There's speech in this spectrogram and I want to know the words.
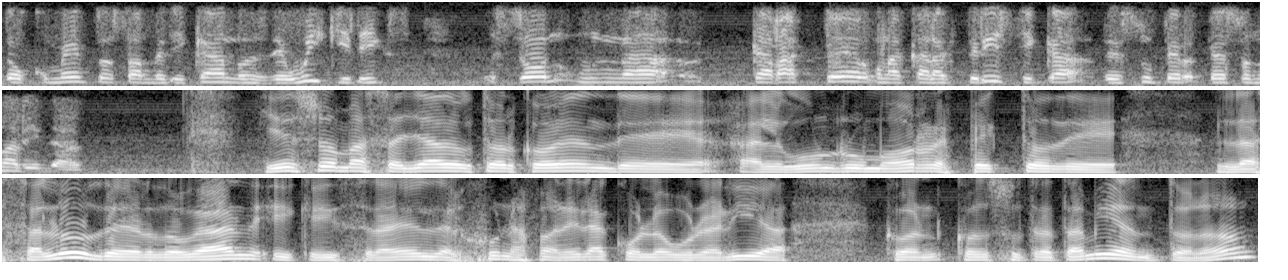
documentos americanos de Wikileaks son una carácter, una característica de su personalidad. Y eso más allá, doctor Cohen, de algún rumor respecto de la salud de Erdogan y que Israel de alguna manera colaboraría con, con su tratamiento, ¿no?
